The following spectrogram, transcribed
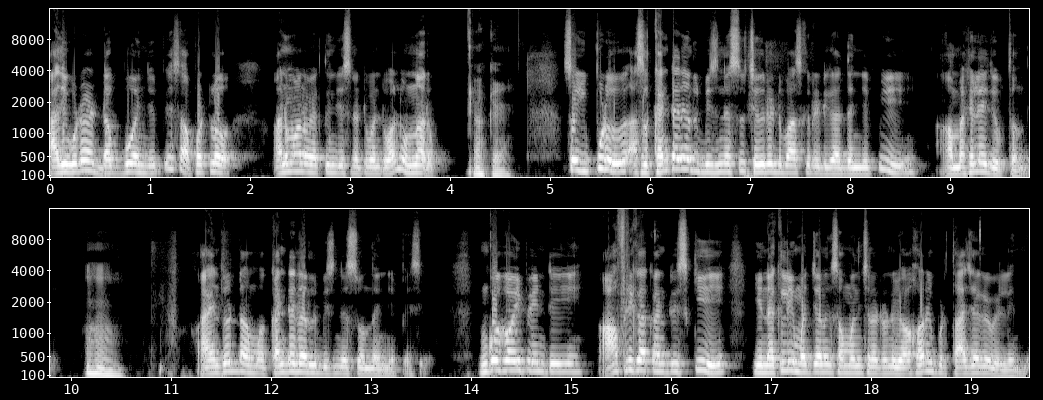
అది కూడా డబ్బు అని చెప్పేసి అప్పట్లో అనుమానం వ్యక్తం చేసినటువంటి వాళ్ళు ఉన్నారు. ఓకే. సో ఇప్పుడు అసలు కంటైనర్ బిజినెస్ చెవిరెడ్డి భాస్కర్ రెడ్డి గారిది అని చెప్పి ఆ మహిళే చెబుతుంది. ఆయనతో కంటైనర్ల బిజినెస్ ఉందని చెప్పేసి. ఇంకొక వైపు ఏంటి? ఆఫ్రికా కంట్రీస్కి ఈ నకిలీ మద్యానికి సంబంధించినటువంటి వ్యవహారం ఇప్పుడు తాజాగా వెళ్ళింది.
